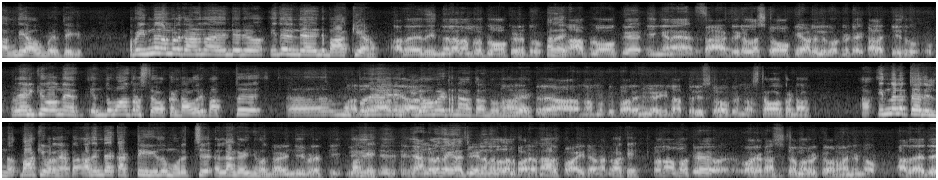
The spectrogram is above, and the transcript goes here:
സന്ധ്യ ആവുമ്പോഴത്തേക്കും. അപ്പൊ ഇന്ന് നമ്മൾ കാണുന്ന അതിന്റെ ഒരു ഇതിന്റെ അതിന്റെ ബാക്കിയാണോ? അതായത് ഇന്നലെ നമ്മൾ ബ്ലോക്ക് എടുത്തു. ആ ബ്ലോക്ക് ഇങ്ങനെ ഫാക്ടറികളുടെ സ്റ്റോക്ക് യാർഡിൽ കൊണ്ടിട്ട് കളക്ട് ചെയ്ത് വെക്കും. എനിക്ക് തോന്നുന്നു എന്തുമാത്രം സ്റ്റോക്ക് ഉണ്ടാവും? ഒരു പത്ത് മുപ്പതിനായിരം കിലോമീറ്ററിനകത്താന്ന് തോന്നുന്നു അല്ലേ? നമുക്ക് പറയാൻ കഴിയില്ല. അത്രയും സ്റ്റോക്ക് ഉണ്ടാവും. സ്റ്റോക്ക് ഉണ്ടാവും. ഇന്നലത്തെ അതിൽ നിന്ന് ബാക്കി പറഞ്ഞ കേട്ടോ. അതിന്റെ കട്ട് ചെയ്ത് മുറിച്ച് എല്ലാം കഴിഞ്ഞു വന്നു. കഴിഞ്ഞ് ഇവിടെ ഞങ്ങൾ എങ്ങനെ ചെയ്യണം എന്നുള്ളതാണ് പറയുന്നത് നമുക്ക് ഓരോ കസ്റ്റമർ റിക്വയർമെന്റ് ഉണ്ടാവും. അതായത്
